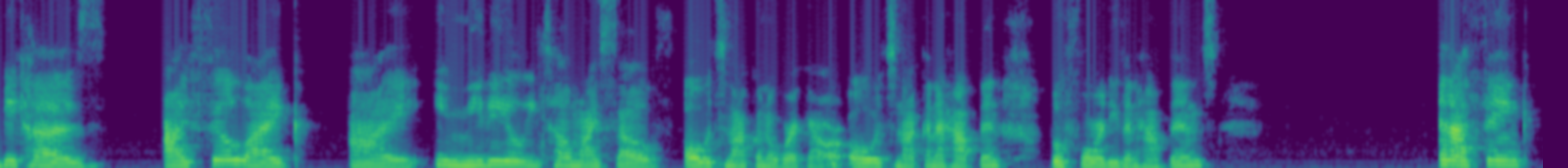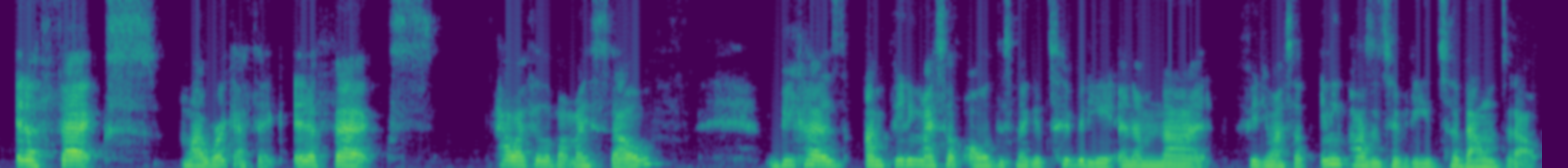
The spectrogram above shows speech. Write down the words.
because I feel like I immediately tell myself, oh, it's not going to work out or oh, it's not going to happen before it even happens. And I think it affects my work ethic. It affects how I feel about myself because I'm feeding myself all of this negativity and I'm not feeding myself any positivity to balance it out.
